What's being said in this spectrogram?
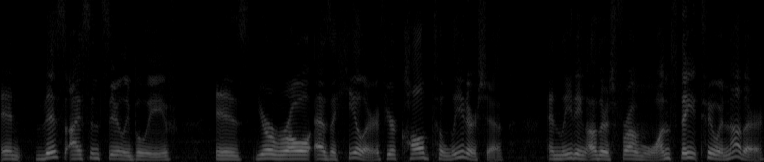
And this, I sincerely believe, is your role as a healer. If you're called to leadership and leading others from one state to another,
